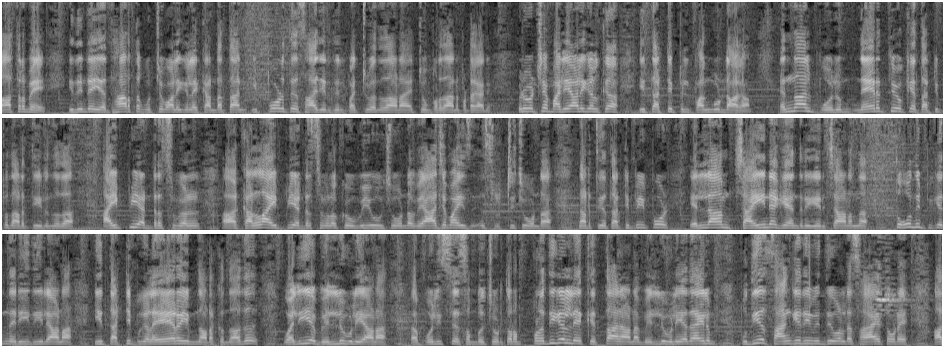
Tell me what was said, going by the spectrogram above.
മാത്രമേ ഇതിന്റെ യഥാർത്ഥ കുറ്റവാളികളെ കണ്ടെത്താൻ ഇപ്പോഴത്തെ സാഹചര്യത്തിൽ പറ്റൂ എന്നതാണ് ഏറ്റവും പ്രധാനപ്പെട്ട കാര്യം. ഒരുപക്ഷെ മലയാളികൾക്ക് ഈ തട്ടിപ്പിൽ പങ്കുണ്ടാകാം. എന്നാൽ പോലും നേരത്തെയൊക്കെ തട്ടിപ്പ് നടത്തിയിരുന്നത് ഐ പി അഡ്രസ്സുകൾ കള്ള ഐ പി അഡ്രസ്സുകളൊക്കെ ഉപയോഗിച്ചുകൊണ്ട് വ്യാജമായി സൃഷ്ടിച്ചുകൊണ്ട് നടത്തിയ തട്ടിപ്പ് ഇപ്പോൾ എല്ലാം ചൈന കേന്ദ്രീകരിച്ചാണെന്ന് തോന്നിപ്പിക്കുന്ന രീതിയിലാണ് ഈ തട്ടിപ്പുകൾ ഏറെയും നടക്കുന്നത്. അത് വലിയ വെല്ലുവിളിയാണ് പോലീസിനെ സംബന്ധിച്ചിടത്തോളം. പ്രതികളിലേക്ക് എത്താനാണ് വെല്ലുവിളി. ഏതായാലും പുതിയ സാങ്കേതിക വിദ്യകളുടെ സഹായത്തോടെ ആ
